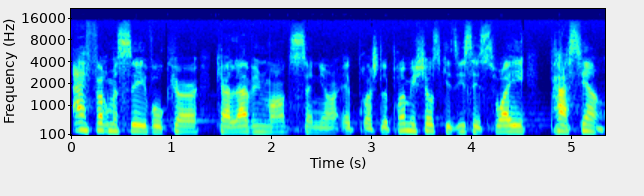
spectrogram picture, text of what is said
affermissez vos cœurs, car l'avènement du Seigneur est proche. La première chose qu'il dit, c'est soyez patients.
